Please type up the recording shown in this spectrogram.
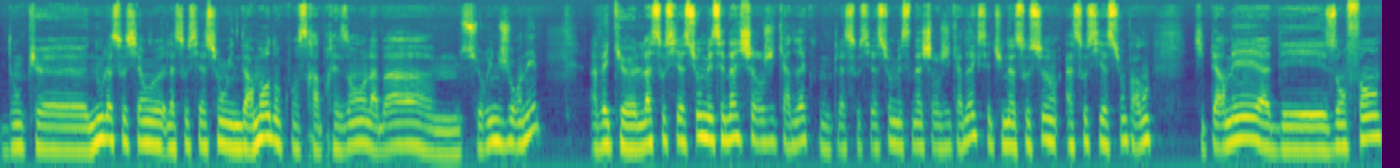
Donc euh, nous l'association l'association Wind Armor, donc on sera présent là-bas euh, sur une journée avec euh, l'association Mécénat Chirurgie Cardiaque. Donc l'association Mécénat Chirurgie Cardiaque, c'est une association association pardon qui permet à des enfants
